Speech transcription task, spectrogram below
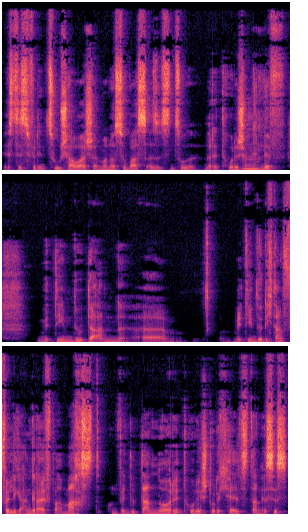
ist das für den Zuschauer schon immer noch sowas, also es ist so ein rhetorischer mhm. Kniff, mit dem du dann, ähm, mit dem du dich dann völlig angreifbar machst. Und wenn du dann noch rhetorisch durchhältst, dann ist es,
